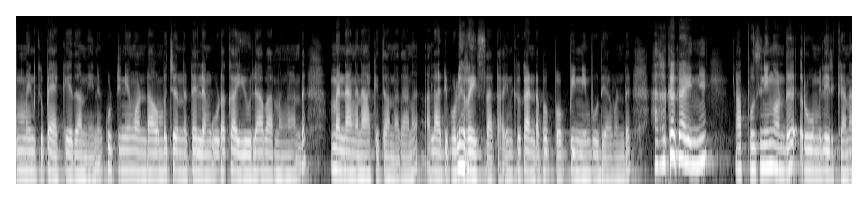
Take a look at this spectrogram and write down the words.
ഉമ്മ എനിക്ക് പാക്ക് ചെയ്ത് തന്നേന്. കുട്ടിനെയും കൊണ്ടാവുമ്പോൾ ചെന്നിട്ട് എല്ലാം കൂടെ കയ്യൂല പറഞ്ഞങ്ങാണ്ട് ഉമ്മ എന്നെ അങ്ങനെ ആക്കി തന്നതാണ്. നല്ല അടിപൊളി റൈസ് ആട്ടോ എനിക്ക് കണ്ടപ്പോൾ ഇപ്പോൾ പിന്നെയും പുതിയാവുണ്ട്. അതൊക്കെ കഴിഞ്ഞ് അപ്പൂസിനെയും കൊണ്ട് റൂമിലിരിക്കുകയാണ്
